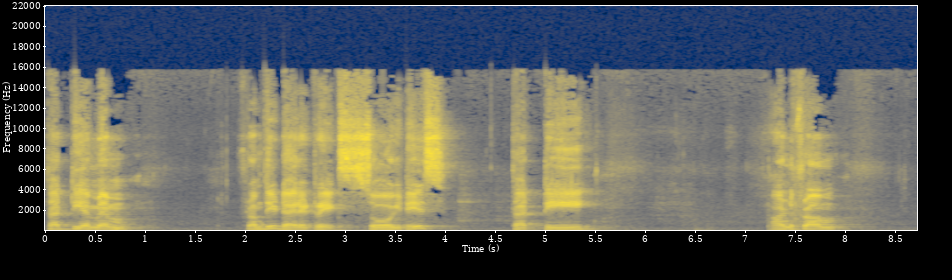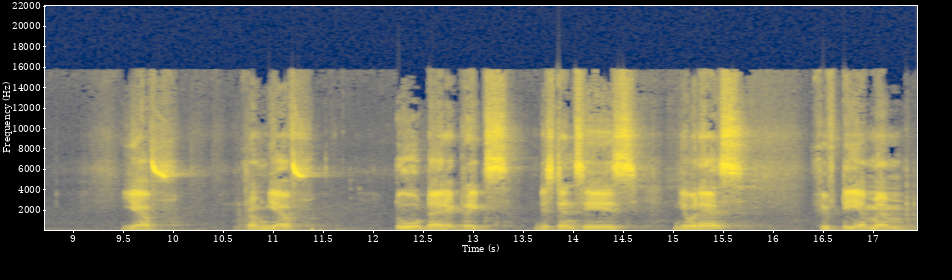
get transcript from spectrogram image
30 mm from the directrix. So it is 30 and from F from F to directrix. Distance is given as 50 mm.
